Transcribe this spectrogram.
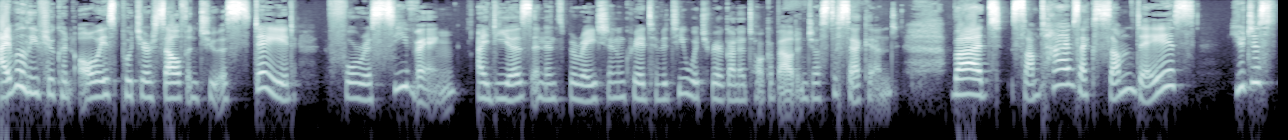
I believe you can always put yourself into a state for receiving ideas and inspiration and creativity, which we're going to talk about in just a second. But sometimes, like some days, you just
